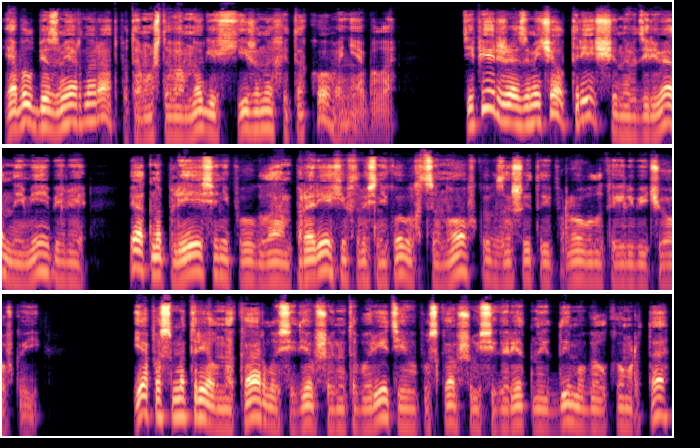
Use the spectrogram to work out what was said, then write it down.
я был безмерно рад, потому что во многих хижинах и такого не было. Теперь же я замечал трещины в деревянной мебели, пятна плесени по углам, прорехи в тростниковых циновках, зашитые проволокой или бечевкой. Я посмотрел на Карлу, сидевшую на табурете и выпускавшую сигаретный дым уголком рта,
